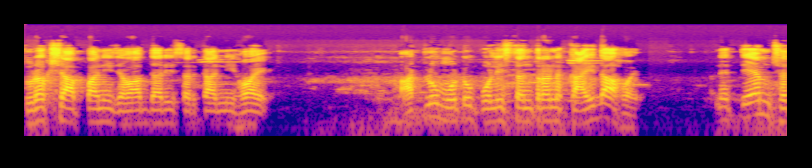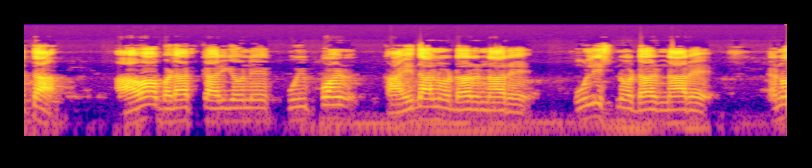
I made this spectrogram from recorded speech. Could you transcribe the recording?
સુરક્ષા આપવાની જવાબદારી સરકારની હોય, આટલું મોટું પોલીસ તંત્રને કાયદા હોય, અને તેમ છતાં આવા બળાત્કારીઓને કોઈ પણ કાયદાનો ડર ના રહે, પોલીસનો ડર ના રહે, એનો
